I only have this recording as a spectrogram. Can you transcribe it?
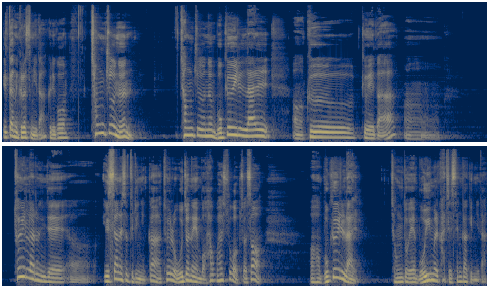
일단은 그렇습니다. 그리고 청주는, 청주는 목요일 날, 어, 그 교회가, 어, 토요일 날은 이제, 어, 일산에서 드리니까 토요일 오전에 뭐 하고 할 수가 없어서, 어, 목요일 날 정도의 모임을 가질 생각입니다.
